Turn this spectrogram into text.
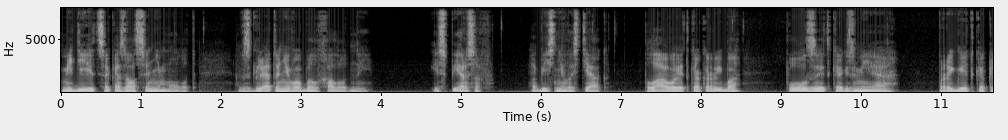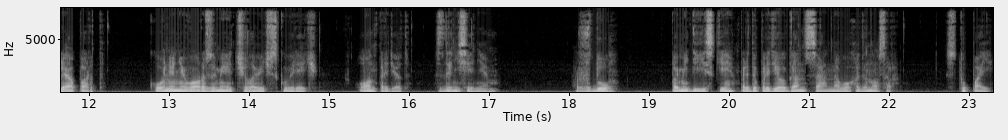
Медиец оказался не молод, взгляд у него был холодный. «Из персов», — объяснил Остяк, — «плавает, как рыба, ползает, как змея, прыгает, как леопард. Конь у него разумеет человеческую речь. Он придет с донесением». «Жду», — по-медийски предупредил гонца Навуходоносор. «Ступай».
